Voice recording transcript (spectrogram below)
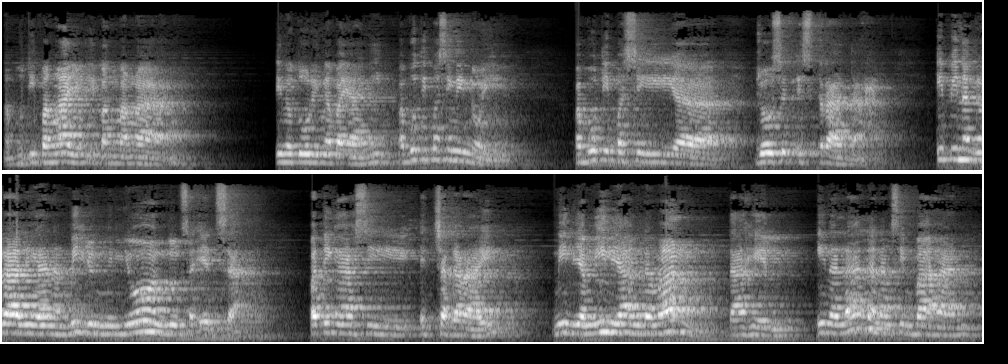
Mabuti pa nga yung ibang mga tinuturing na bayani. Mabuti pa si Ninoy. Mabuti pa si uh, Joseph Estrada. Ipinagralya ng milyon-milyon doon sa EDSA. Pati nga si Etchagaray, milya-milya ang laman dahil inalala ng simbahan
